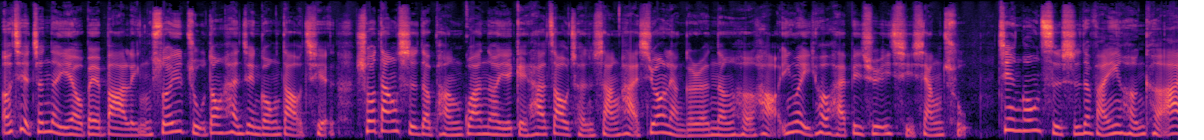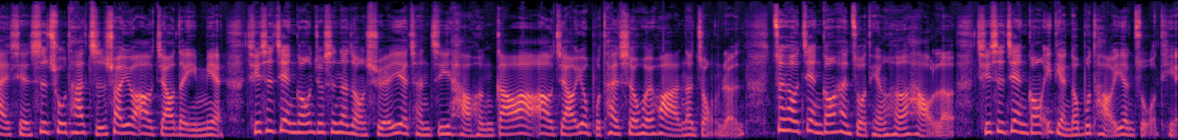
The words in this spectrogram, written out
而且真的也有被霸凌，所以主动和建工道歉。说当时的旁观呢，也给他造成伤害，希望两个人人能和好，因为以后还必须一起相处。建工此时的反应很可爱，显示出他直率又傲娇的一面。其实建工就是那种学业成绩好、很高傲、傲娇又不太社会化的那种人。最后建工和佐田和好了，其实建工一点都不讨厌佐田。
